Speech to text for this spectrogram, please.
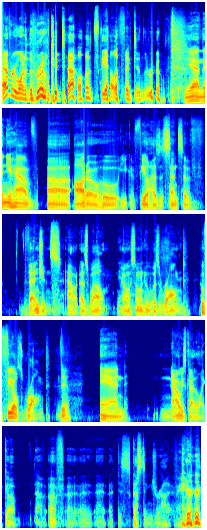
Everyone in the room could tell it's the elephant in the room. Yeah, and then you have uh, Otto, who you could feel has a sense of vengeance out as well. You know, someone who was wronged, who feels wronged, Yeah. and now he's got like a a, a, a, a disgusting drive here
